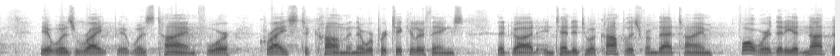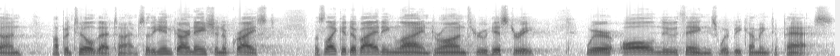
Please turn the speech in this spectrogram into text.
it was ripe, it was time for Christ to come, and there were particular things that God intended to accomplish from that time forward that he had not done up until that time. So the incarnation of Christ was like a dividing line drawn through history where all new things would be coming to pass.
